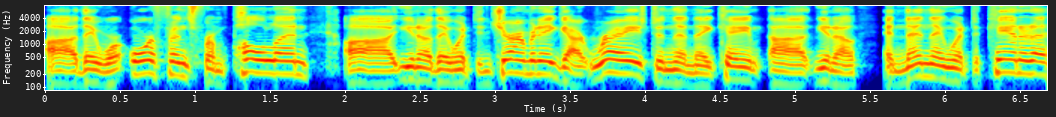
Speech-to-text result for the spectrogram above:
Uh, they were orphans from Poland. Uh, you know, they went to Germany, got raised, and then they came, uh, you know, and then they went to Canada.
